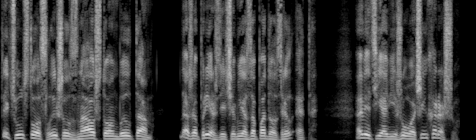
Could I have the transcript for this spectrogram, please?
Ты чувствовал, слышал, знал, что он был там, даже прежде, чем я заподозрил это. А ведь я вижу очень хорошо.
